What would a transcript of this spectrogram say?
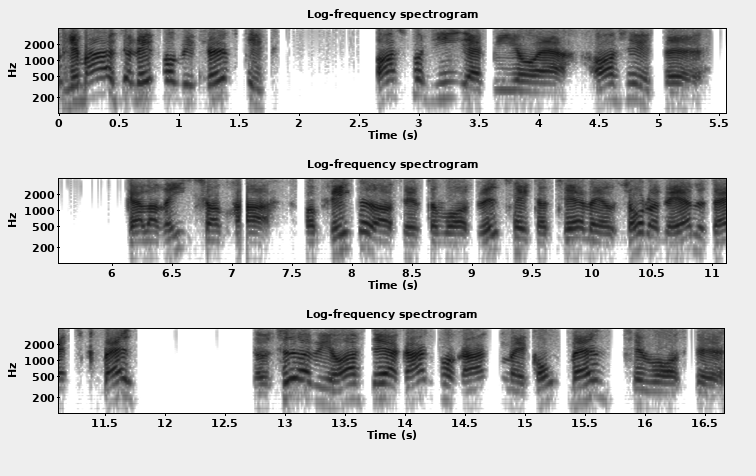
det er meget så lidt for mit løftigt. Også fordi, at vi jo er også et øh, galeri, som har forpligtet os efter vores vedtægter til at lave sund og nærende dansk mad. Så sidder vi jo også der gang på gang med god mad til vores øh,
